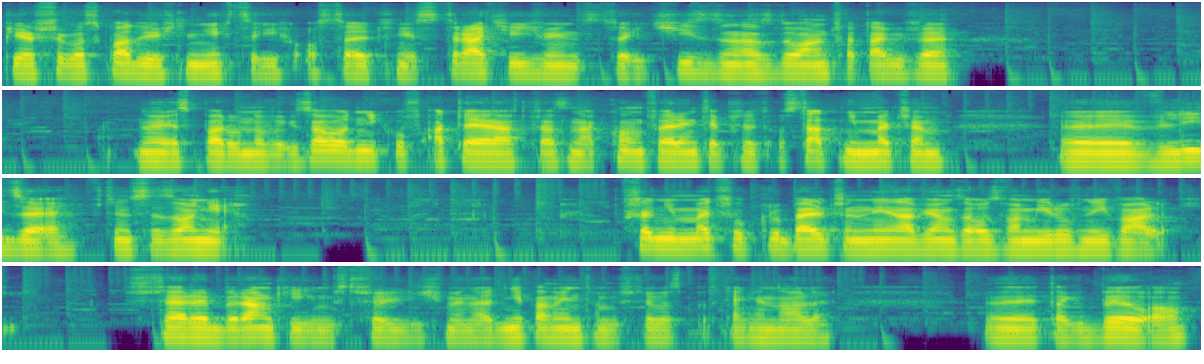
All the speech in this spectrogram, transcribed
pierwszego składu, jeśli nie chcę ich ostatecznie stracić, więc tutaj CIS do nas dołącza także. No jest paru nowych zawodników, a teraz czas na konferencję przed ostatnim meczem yy, w lidze w tym sezonie. W poprzednim meczu klub Elczyn nie nawiązał z wami równej walki. Cztery bramki im strzeliliśmy, nawet nie pamiętam już tego spotkania, no ale yy, tak było.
